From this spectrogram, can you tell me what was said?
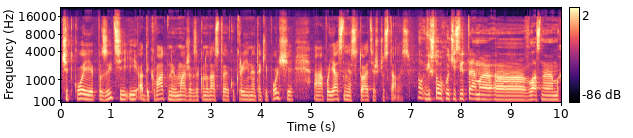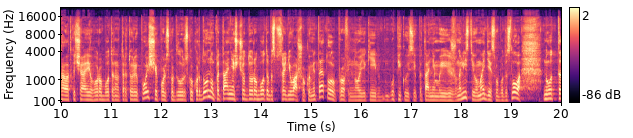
чіткої позиції і адекватної в межах законодавства як України, так і Польщі пояснення ситуації, що сталося. Ну, відштовхуючись від теми е, власне Михайла Ткача і його роботи на території Польщі, польсько-білоруського кордону, питання щодо роботи безпосередньо вашого комітету, профільного, який опікується питаннями журналістів, і медіа, свободи слова. Ну от е,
